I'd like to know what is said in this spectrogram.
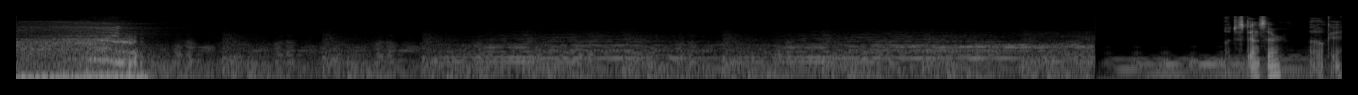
It just ends there? Oh, okay.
